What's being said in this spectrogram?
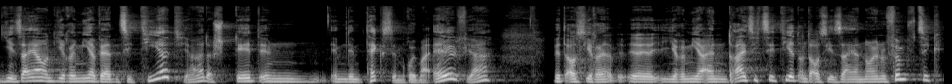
Jesaja und Jeremia werden zitiert, ja, das steht in, in dem Text im Römer 11, ja, wird aus äh, Jeremia 31 zitiert und aus Jesaja 59.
